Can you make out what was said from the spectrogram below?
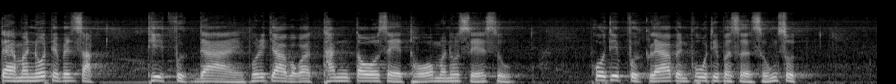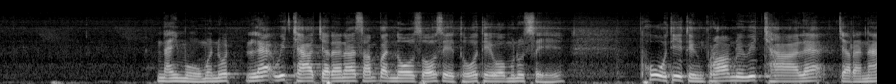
แต่มนุษย์เนี่ยเป็นสัตว์ที่ฝึกได้พระพุทธเจ้าบอกว่าทันโตเศธโถมนุษย์เสสุ ผู้ที่ฝึกแล้วเป็นผู้ที่ประเสริฐสูงสุด ในหมู่มนุษย์ และวิชาจารณะสัมปันโนโสเศโถเทวมนุษย์เส ผู้ที่ถึงพร้อมด้วยวิชาและจารณะ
